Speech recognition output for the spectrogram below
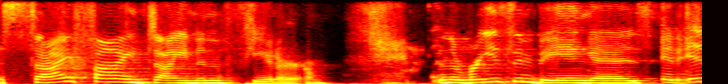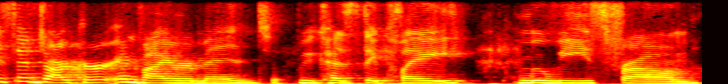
Sci-Fi Dine-In Theater. And the reason being is it is a darker environment because they play movies from,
